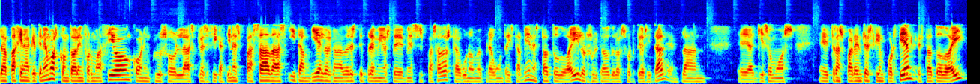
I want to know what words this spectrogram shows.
la página que tenemos con toda la información, con incluso las clasificaciones pasadas y también los ganadores de premios de meses pasados, que algunos me preguntáis también, está todo ahí, los resultados de los sorteos y tal, en plan, eh, aquí somos eh, transparentes 100%, está todo ahí.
